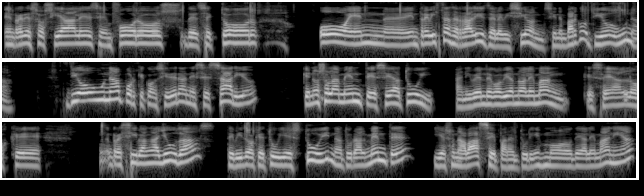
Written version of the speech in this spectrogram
en redes sociales, en foros del sector o en eh, entrevistas de radio y televisión. Sin embargo, dio una. Dio una porque considera necesario que no solamente sea TUI a nivel de gobierno alemán, que sean los que reciban ayudas, debido a que TUI es TUI, naturalmente, y es una base para el turismo de Alemania,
